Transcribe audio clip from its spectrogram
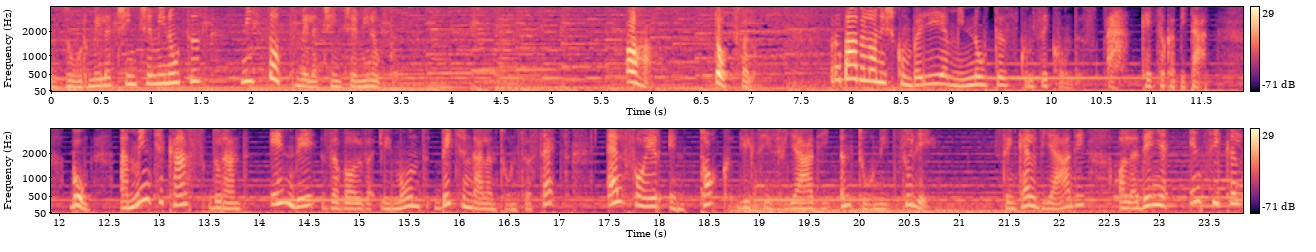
Sur 1500 minutas, ni sot 1500 minutas. Oha, tots fallo. Probabilon is con baglia minutas con secundas. Ah, che zo capitar. Bun, a mince cas durant ND s'evolve il mond becengal antun sa sets, el foer en toc dil sis viadi antuni zulier. Sen quel viadi o la degna in cikel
